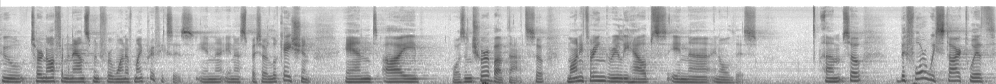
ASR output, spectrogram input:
to turn off an announcement for one of my prefixes in, in a special location. And I wasn't sure about that. So monitoring really helps in, uh, in all this. Um, so before we start with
